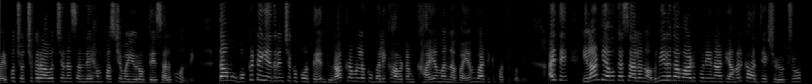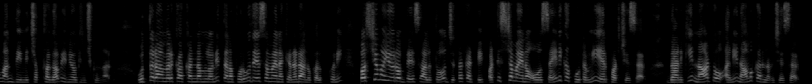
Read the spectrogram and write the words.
వైపు చొచ్చుకు రావచ్చన్న సందేహం పశ్చిమ యూరోప్ దేశాలకు ఉంది. తాము ఒక్కటే ఎదిరించకపోతే దురాక్రమణలకు బలి కావటం ఖాయమన్న భయం వాటికి పట్టుకుంది. అయితే ఇలాంటి అవకాశాలను అవలీలగా వాడుకునే నాటి అమెరికా అధ్యక్షుడు ట్రూమన్ దీన్ని చక్కగా వినియోగించుకున్నారు. ఉత్తర అమెరికా ఖండంలోని తన పొరుగు దేశమైన కెనడాను కలుపుకొని పశ్చిమ యూరోప్ దేశాలతో జతకట్టి పటిష్టమైన ఓ సైనిక కూటమిని ఏర్పాటు చేశారు. దానికి నాటో అని నామకరణం చేశారు.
